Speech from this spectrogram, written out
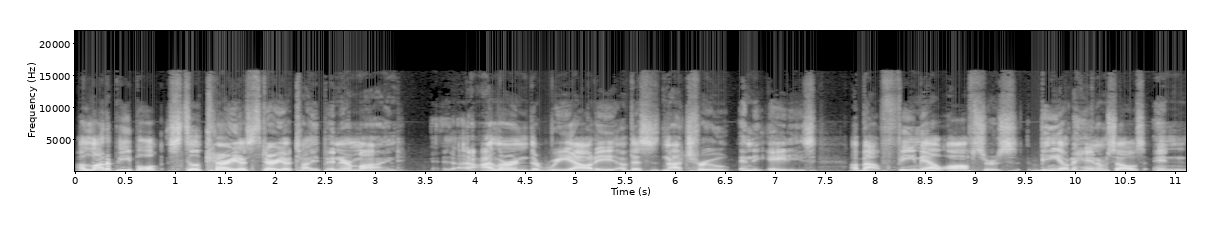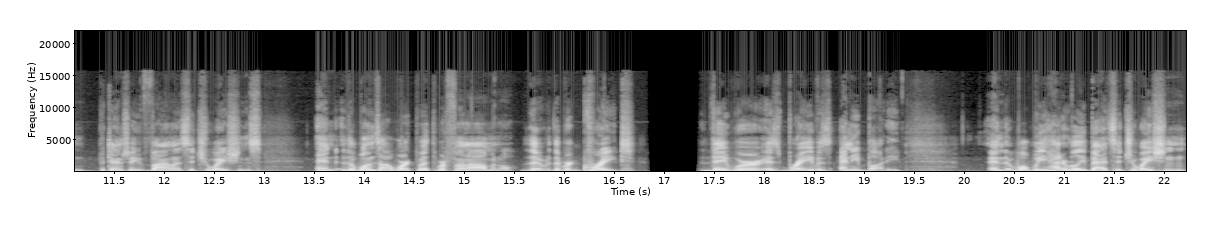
a lot of people still carry a stereotype in their mind. I learned the reality of this is not true in the 80s about female officers being able to handle themselves in potentially violent situations. And the ones I worked with were phenomenal. They, they were great. They were as brave as anybody. And well, we had a really bad situation.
